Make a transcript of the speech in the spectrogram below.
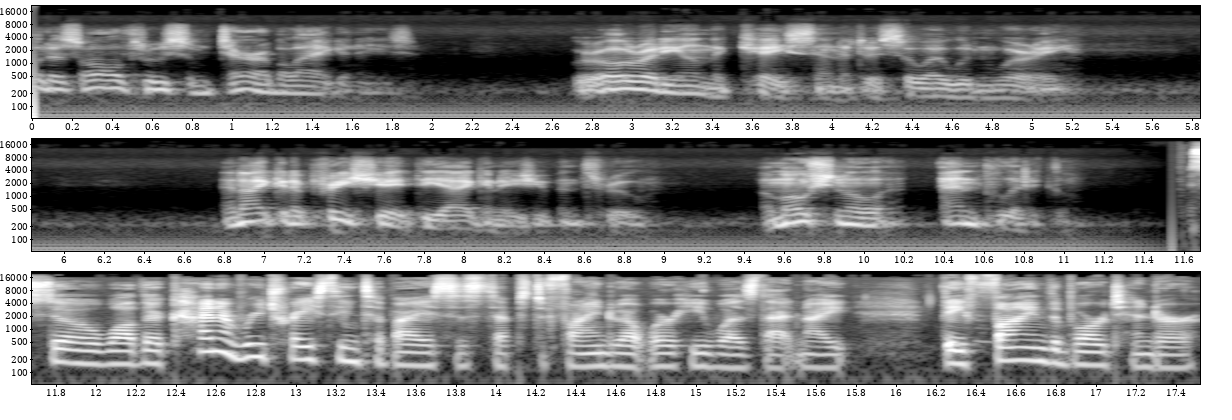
put us all through some terrible agonies. We're already on the case, Senator, so I wouldn't worry. And I can appreciate the agonies you've been through emotional and political. So while they're kind of retracing Tobias's steps to find out where he was that night, they find the bartender,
